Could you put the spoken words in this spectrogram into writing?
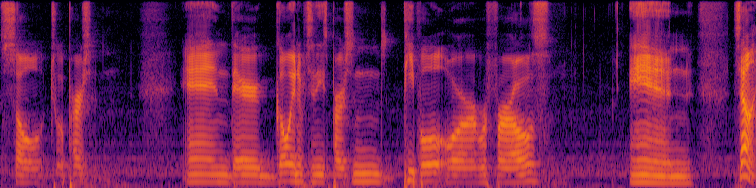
sold to a person. And they're going up to these persons, people, or referrals and selling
